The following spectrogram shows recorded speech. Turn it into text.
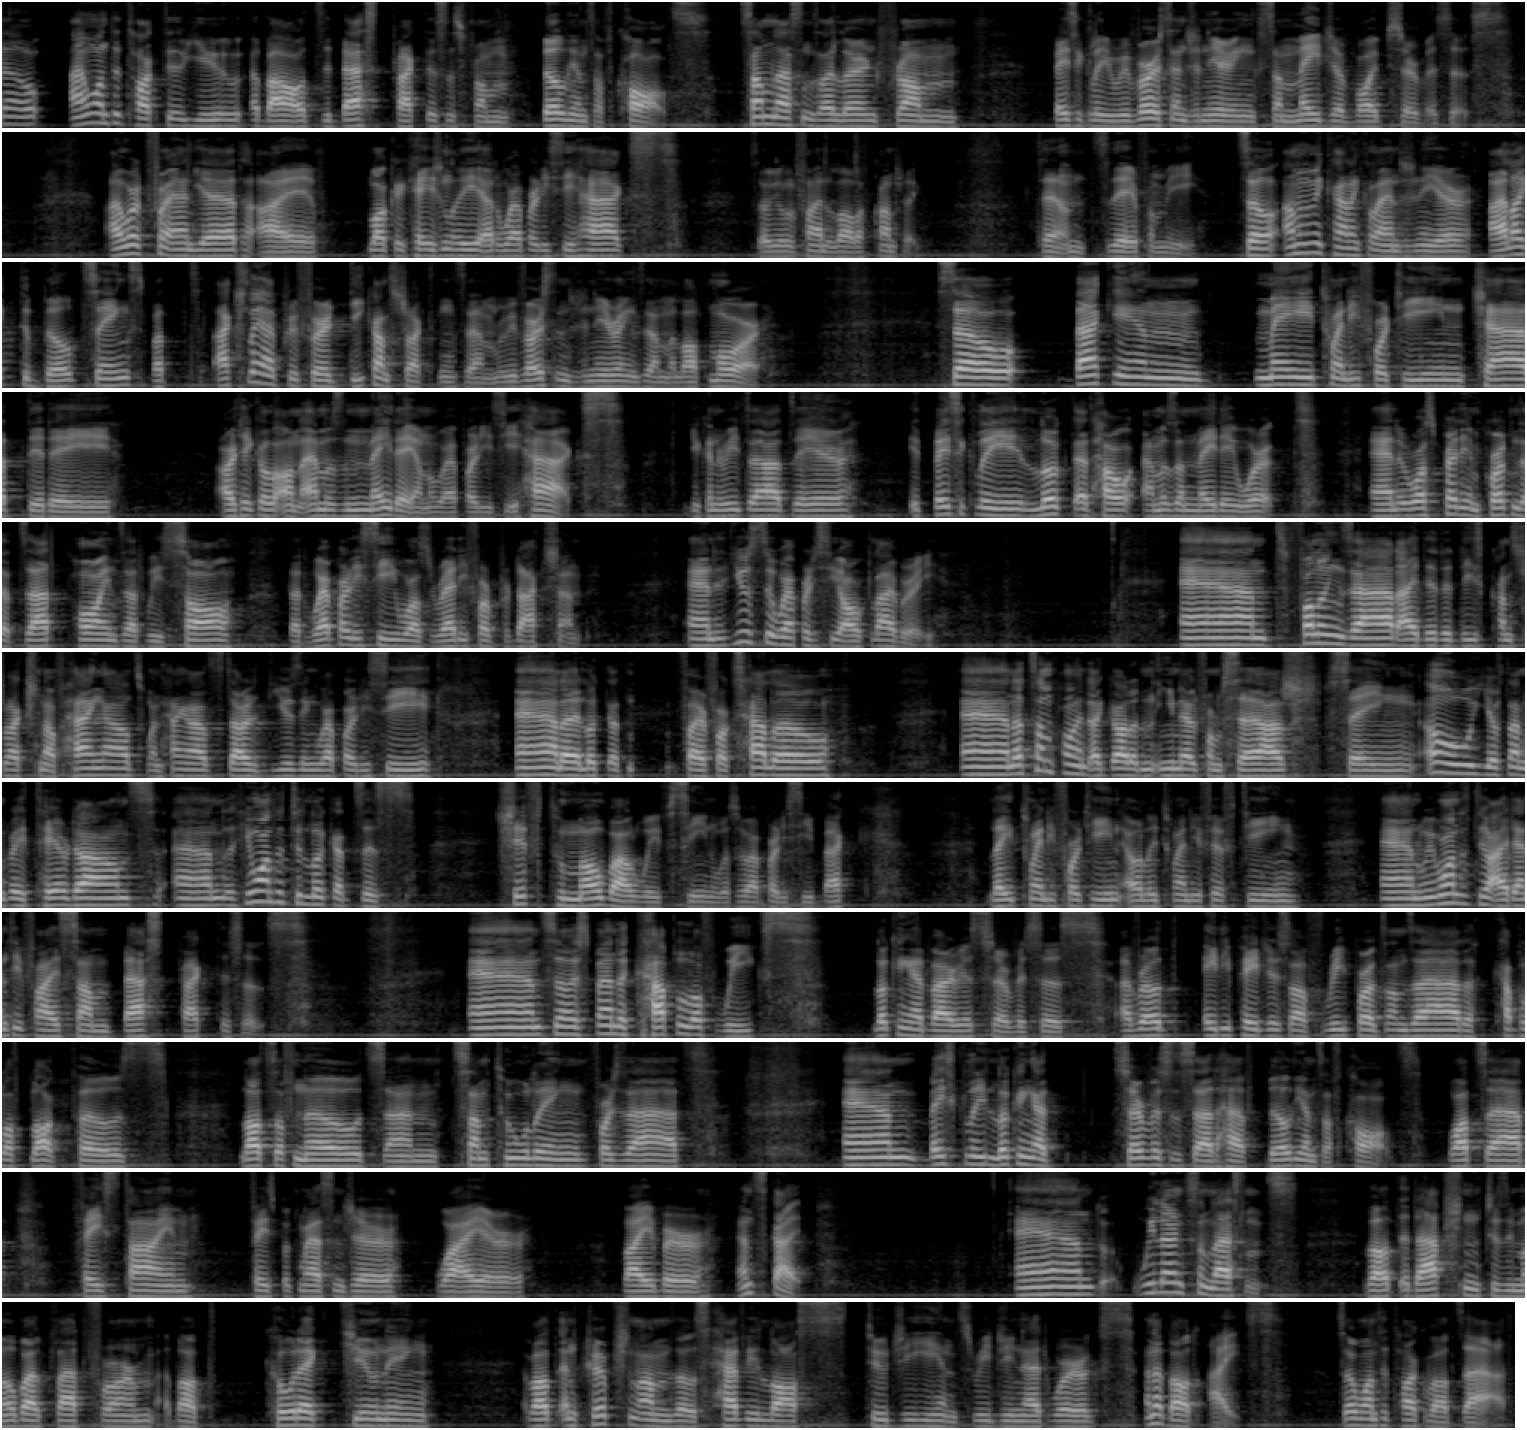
So I want to talk to you about the best practices from billions of calls. Some lessons I learned from basically reverse engineering some major VoIP services. I work for &yet. I blog occasionally at WebRTC Hacks, so you'll find a lot of content there from me. So I'm a mechanical engineer. I like to build things, but actually I prefer deconstructing them, reverse engineering them a lot more. So back in May 2014, Chad did a article on Amazon Mayday on WebRTC Hacks. You can read that there. It basically looked at how Amazon Mayday worked. And it was pretty important at that point that we saw that WebRTC was ready for production. And it used the WebRTC org library. And following that, I did a deconstruction of Hangouts when Hangouts started using WebRTC. And I looked at Firefox Hello. And at some point, I got an email from Serge saying, oh, you've done great teardowns. And he wanted to look at this shift to mobile we've seen with WebRTC back late 2014, early 2015. And we wanted to identify some best practices. And so I spent a couple of weeks looking at various services. I wrote 80 pages of reports on that, a couple of blog posts, lots of notes, and some tooling for that. And basically looking at services that have billions of calls. WhatsApp, FaceTime, Facebook Messenger, Wire, Viber, and Skype. And we learned some lessons about adaptation to the mobile platform, about codec tuning, about encryption on those heavy loss 2G and 3G networks, and about ICE. So I want to talk about that.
